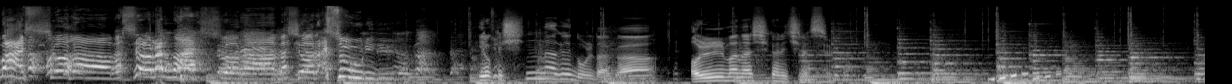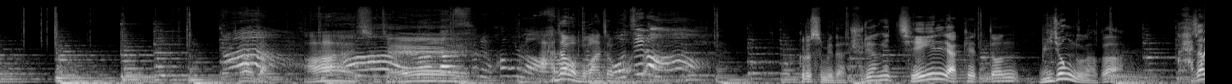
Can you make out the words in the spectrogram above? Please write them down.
마셔라, 마셔라, 마셔라, 마셔라, 술이. 이렇게 신나게 놀다가 얼마나 시간이 지났을까? 아, 진짜. 에이. 난 술이 확 올라. 아, 한 잔만 먹어, 한 잔만. 어지러. 그렇습니다. 주량이 제일 약했던 미정 누나가 가장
